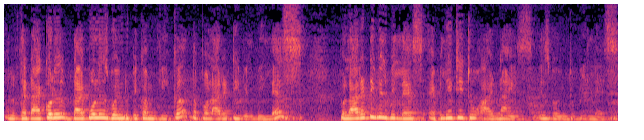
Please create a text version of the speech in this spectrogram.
And if the dipole, is going to become weaker, the polarity will be less. Polarity will be less, ability to ionize is going to be less.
